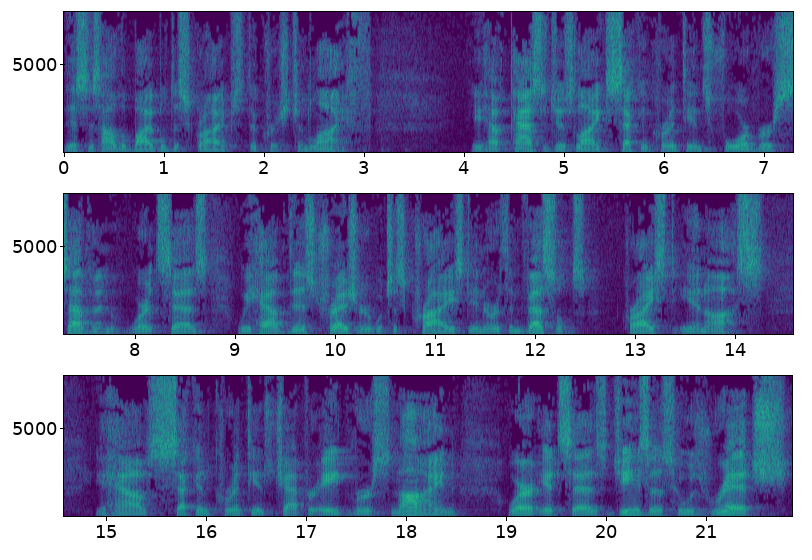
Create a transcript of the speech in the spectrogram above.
This is how the Bible describes the Christian life. You have passages like 2 Corinthians 4, verse 7, where it says, We have this treasure, which is Christ, in earthen vessels, Christ in us. You have 2 Corinthians chapter 8, verse 9, where it says, Jesus, who was rich,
